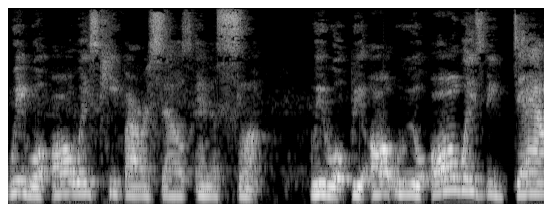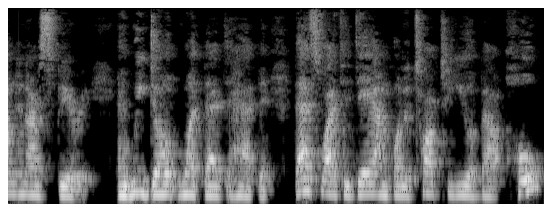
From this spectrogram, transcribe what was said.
we will always keep ourselves in a slump. We will be all, we will always be down in our spirit and we don't want that to happen. That's why today I'm going to talk to you about hope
